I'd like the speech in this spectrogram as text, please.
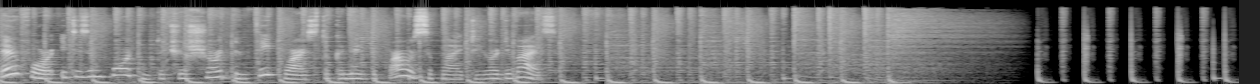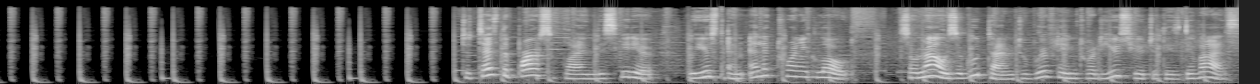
Therefore, it is important to choose short and thick wires to connect the power supply to your device. To test the power supply in this video, we used an electronic load so now is a good time to briefly introduce you to this device.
